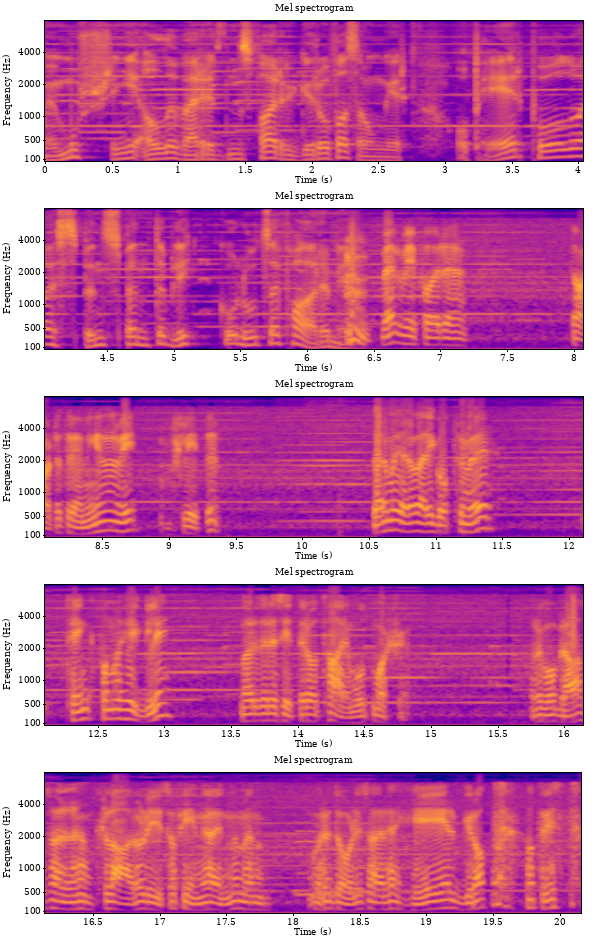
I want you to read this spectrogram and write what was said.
med morsing i alle verdens farger og fasonger. Og Per, Pål og Espen spente blikk og lot seg fare med. Vel, vi får eh, starte treningen, men vi. sliter. Dere må gjøre å være i godt humør. Tenk på noe hyggelig når dere sitter og tar imot morse. Når det går bra, så er dere klare og lyse og fine i øynene, men når det er dårlig, så er det helt grått og trist.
